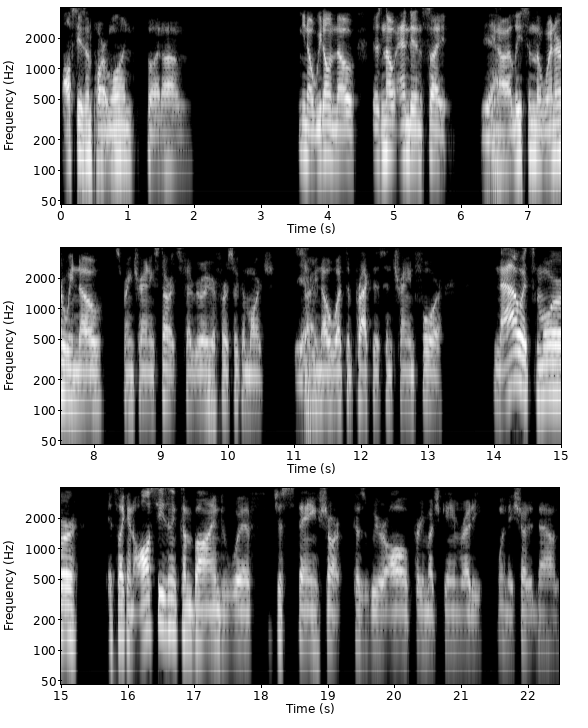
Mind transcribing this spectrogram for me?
off season part one. But um, you know, we don't know. There's no end in sight. Yeah. You know, at least in the winter, we know spring training starts February or first week of March. Yeah. So we know what to practice and train for. Now it's more. It's like an all season combined with just staying sharp because we were all pretty much game ready when they shut it down.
